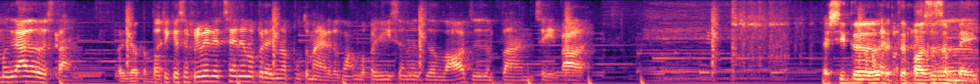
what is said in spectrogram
m'agrada bastant. Però jo Tot també. i que la primera escena m'apareix una puta merda. Quan la pellissen els lots és en plan, sí, vale. Així te, Vale, te poses amb ell,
